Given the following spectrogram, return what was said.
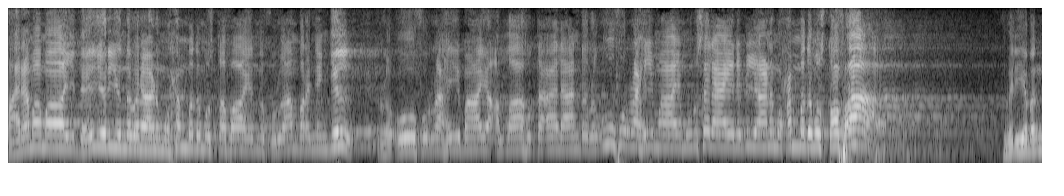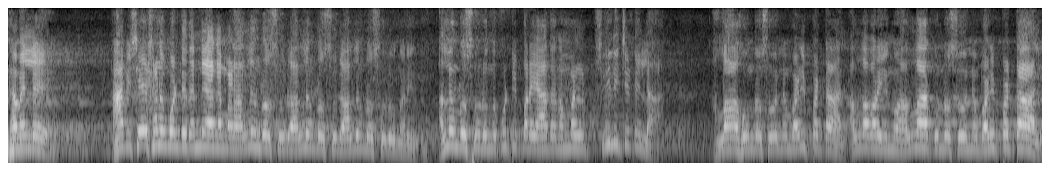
പരമമായി ദയചൊരിയുന്നവനാണ് മുഹമ്മദ് മുസ്തഫ എന്ന് ഖുർആൻ പറഞ്ഞെങ്കിൽ റഹീമായ അള്ളാഹു താലാന്റെ റഊഫുർ റഹീമായ മുർസലായ നബിയാണ് മുഹമ്മദ് മുസ്തഫ. വലിയ ബന്ധമല്ലേ? ആ വിശേഷണം കൊണ്ട് തന്നെയാ നമ്മൾ അല്ലും റസൂലും അല്ലും റസൂലും അല്ലും റസൂലും എന്ന് അറിയുന്നത് അല്ലും റസൂലും എന്ന് കൂട്ടി പറയാതെ നമ്മൾ ശീലിച്ചിട്ടില്ല. അള്ളാഹും റസൂലിനും വഴിപ്പെട്ടാൽ അല്ല പറയുന്നു അള്ളാഹും റസൂലിനും വഴിപ്പെട്ടാൽ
